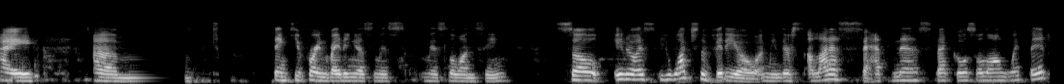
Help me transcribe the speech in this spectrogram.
Hi. Um, thank you for inviting us, Miss Miss Lawan Singh. So, you know, as you watch the video, I mean, there's a lot of sadness that goes along with it,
